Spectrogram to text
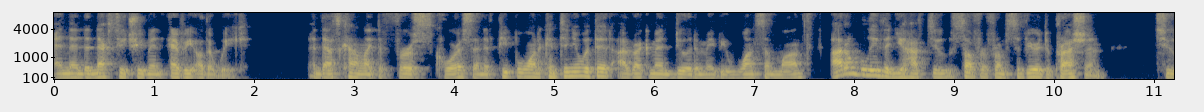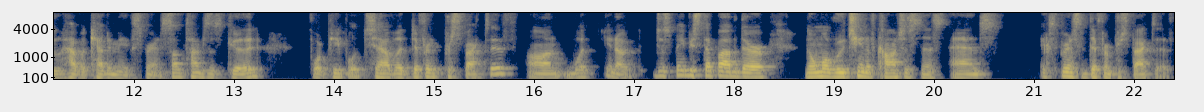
and then the next two treatment every other week. And that's kind of like the first course. And if people want to continue with it, I recommend do it maybe once a month. I don't believe that you have to suffer from severe depression to have a ketamine experience. Sometimes it's good for people to have a different perspective on what, you know, just maybe step out of their normal routine of consciousness and experience a different perspective.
